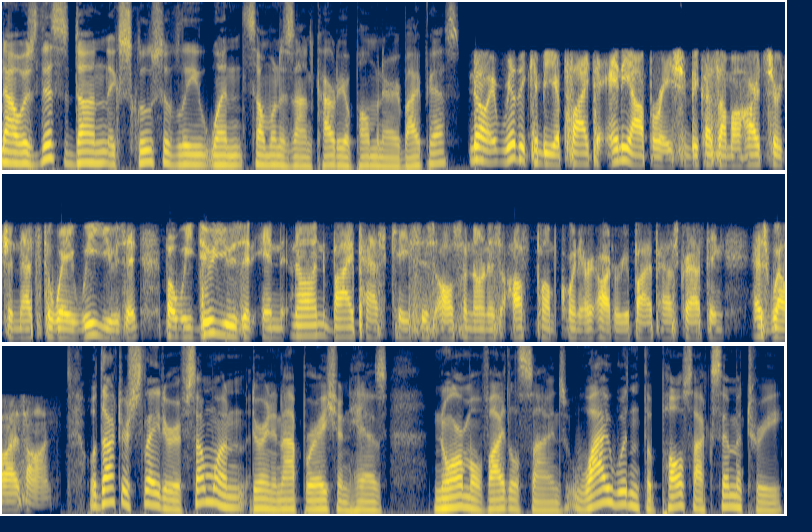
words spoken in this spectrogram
Now, is this done exclusively when someone is on cardiopulmonary bypass? No, it really can be applied to any operation because I'm a heart surgeon. That's the way we use it. But we do use it in non bypass cases, also known as off pump coronary artery bypass grafting, as well as on. Well, Dr. Slater, if someone during an operation has normal vital signs, why wouldn't the pulse oximetry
